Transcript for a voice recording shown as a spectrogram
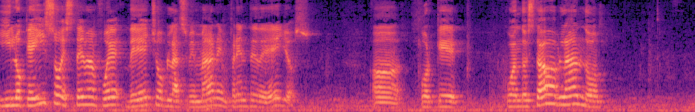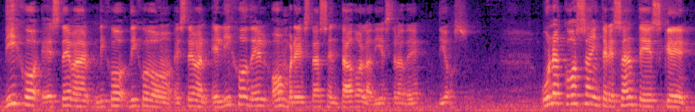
Y lo que hizo Esteban fue, de hecho, blasfemar en frente de ellos. Ah, porque cuando estaba hablando, dijo Esteban, dijo, dijo Esteban, el Hijo del Hombre está sentado a la diestra de Dios. Una cosa interesante es que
